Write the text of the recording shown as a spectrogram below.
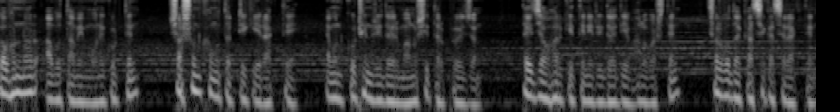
গভর্নর আবু তামিম মনে করতেন, শাসন ক্ষমতা টিকিয়ে রাখতে এমন কঠিন হৃদয়ের মানুষই তার প্রয়োজন। তাই জওহারকে তিনি হৃদয় দিয়ে ভালোবাসতেন, সর্বদা কাছে কাছে রাখতেন।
